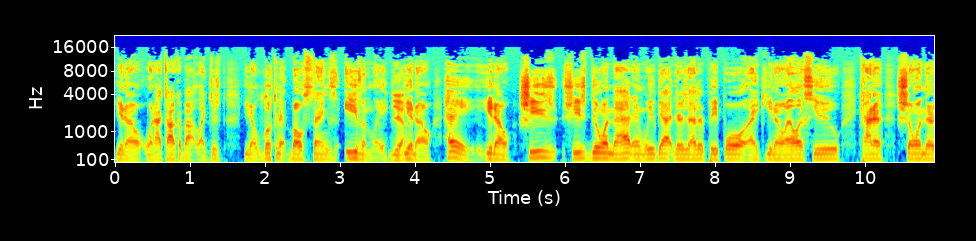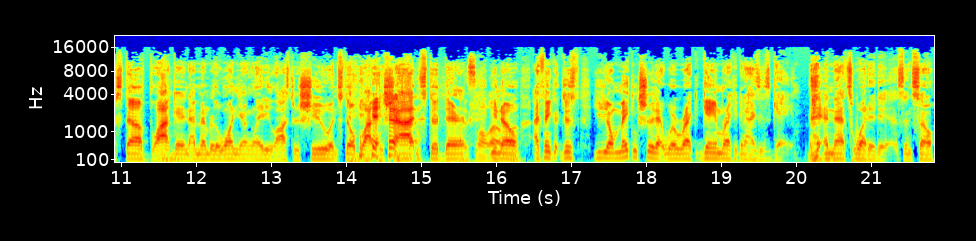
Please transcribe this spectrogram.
you know, when I talk about like just you know looking at both things evenly, Yeah. you know, hey, you know, she's she's doing that, and we've got there's other people like you know LSU kind of showing their stuff, blocking. Mm-hmm. I remember the one young lady lost her shoe and still blocked the shot and stood there. You know, one. I think just you know making sure that we're rec- game recognizes game, Mm-hmm. and that's what it is. And so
